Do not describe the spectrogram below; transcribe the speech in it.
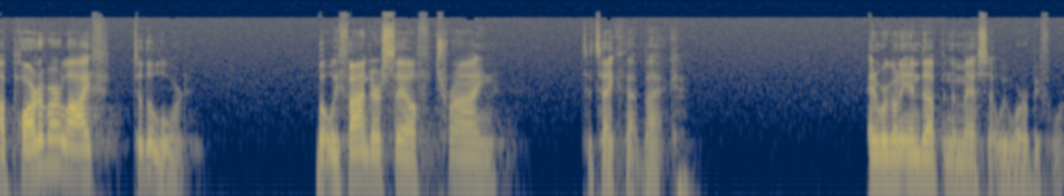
a part of our life to the Lord, but we find ourselves trying to take that back? And we're going to end up in the mess that we were before.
